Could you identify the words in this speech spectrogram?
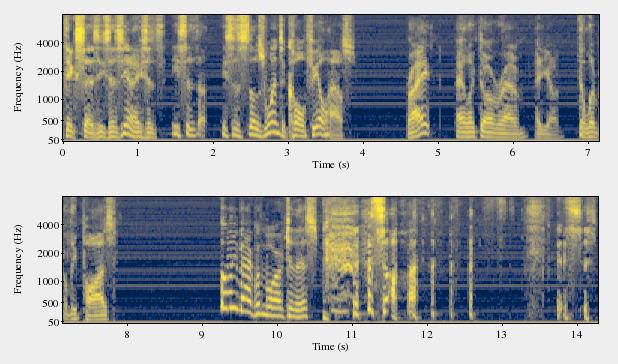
Dick says, he says, you know, he says, he says, he says, those wins at Cole Fieldhouse, right? I looked over at him and, you know, deliberately paused. We'll be back with more after this. so it's just,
